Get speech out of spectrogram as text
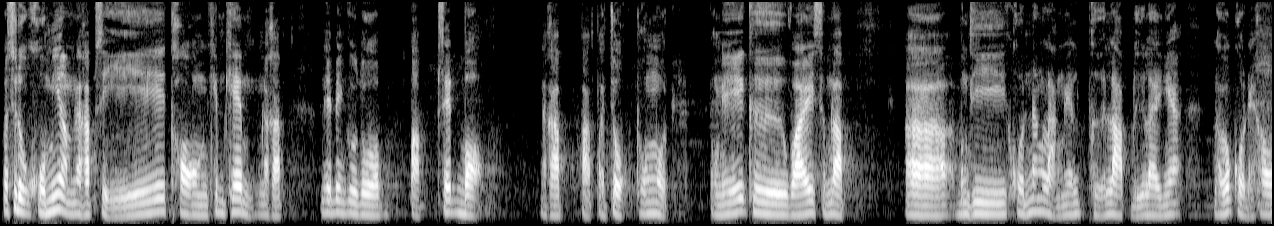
วัสดุโครเมียมนะครับสีทองเข้มๆนะครับนี่เป็นตัวปรับเซตเบาะนะครับปรับกระจกทั้งหมด ตรงนี้คือไว้สำหรับบางทีคนนั่งหลังเนี่ยเผลอหลับหรืออะไรเงี้ยเราก็กดให้เขา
